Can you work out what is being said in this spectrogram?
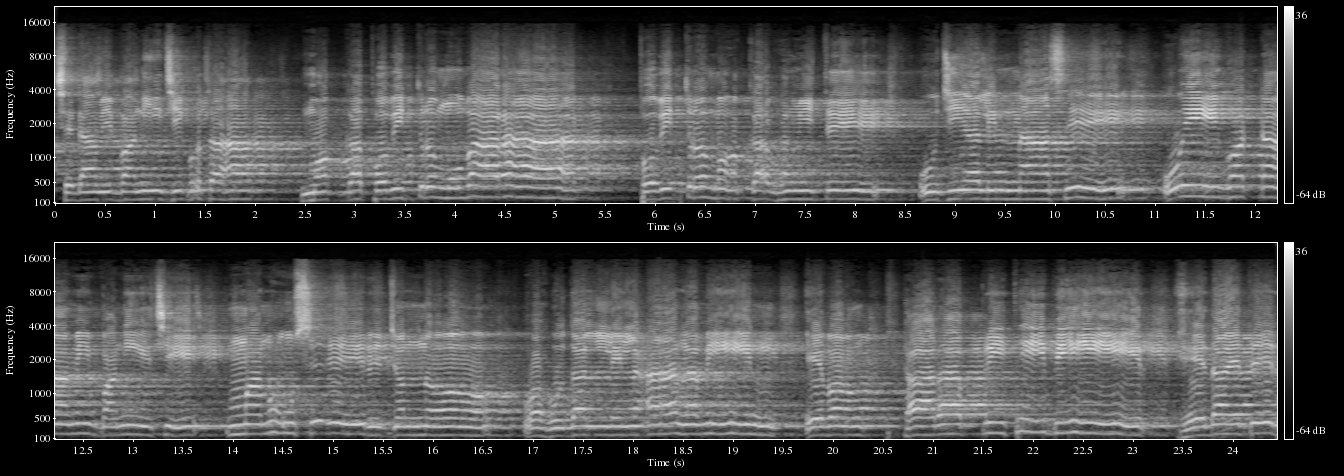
সেটা আমি বানিয়েছি কোথা মক্কা পবিত্র মুবারক, পবিত্র মক্কা ভূমিতে। উজিয়ালিন নাসে, ওই ঘরটা আমি বানিয়েছি মানুষের জন্য। ওয়াহুদাল্লিল আলামিন এবং সারা পৃথিবীর হেদায়েতের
